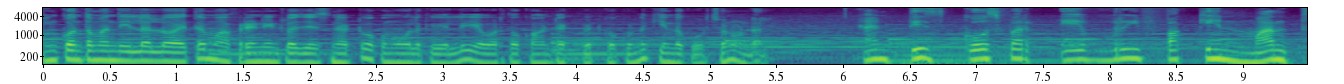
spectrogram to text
ఇంకొంతమంది ఇళ్ళలో అయితే మా ఫ్రెండ్ ఇంట్లో చేసినట్టు ఒక మూలకి వెళ్ళి ఎవరితో కాంటాక్ట్ పెట్టుకోకుండా కింద కూర్చొని ఉండాలి. And this goes for every fucking month.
